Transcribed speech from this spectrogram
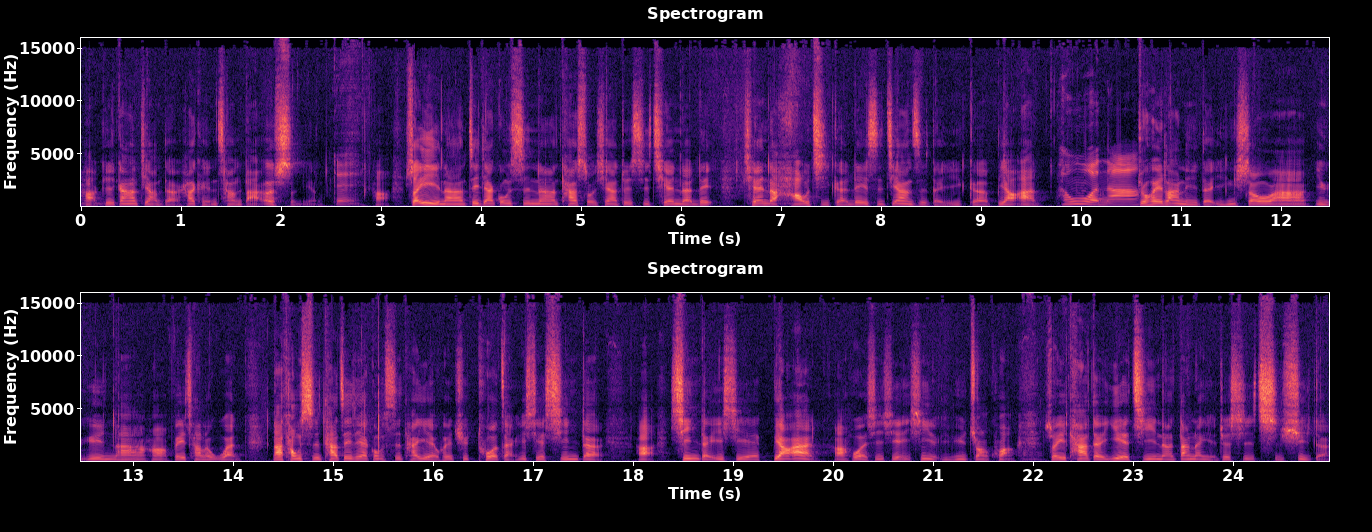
好，就是刚刚讲的，它可能长达二十年。对，好，所以呢，这家公司呢，它手下就是签了类签了好几个类似这样子的一个标案，很稳啊，就会让你的营收啊、营运啊，哈，非常的稳。那同时，它这家公司它也会去拓展一些新的。啊，新的一些标案啊，或者是一些新的营运状况，所以它的业绩呢，当然也就是持续的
